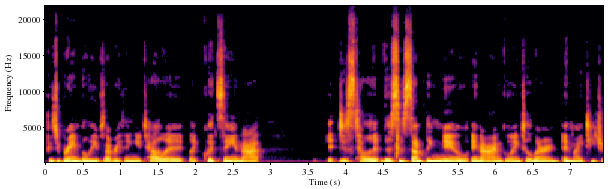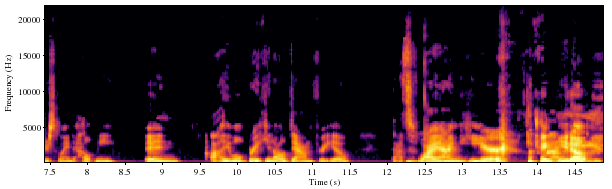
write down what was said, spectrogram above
because your brain believes everything you tell it. Like, quit saying that. It, just tell it, this is something new and I'm going to learn, and my teacher's going to help me. And I will break it all down for you. That's why Mhm. I'm here. Like, You know? And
